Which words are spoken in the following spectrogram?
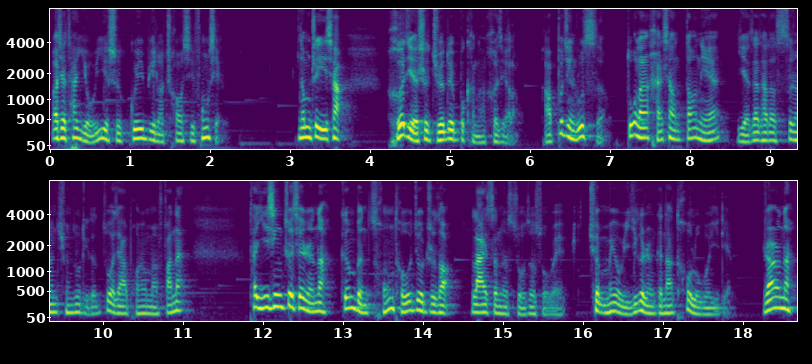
而且他有意识规避了抄袭风险。那么这一下和解是绝对不可能和解了啊！不仅如此，多兰还向当年也在他的私人群组里的作家朋友们发难。他疑心这些人呢，根本从头就知道莱森的所作所为，却没有一个人跟他透露过一点。然而呢，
